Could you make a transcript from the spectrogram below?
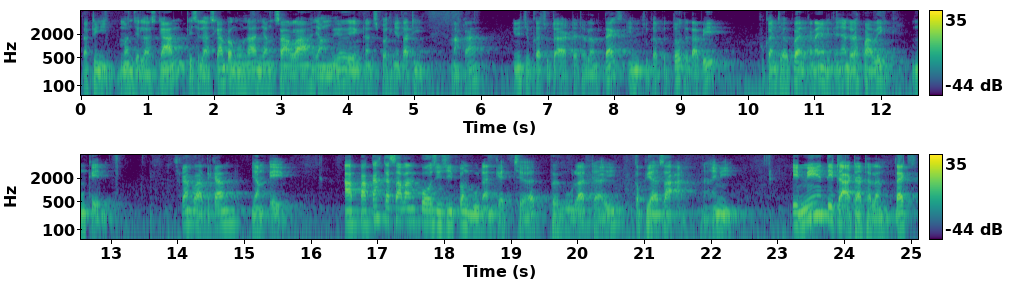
tadi menjelaskan dijelaskan penggunaan yang salah yang miring dan sebagainya tadi. Maka ini juga sudah ada dalam teks ini juga betul tetapi bukan jawaban karena yang ditanya adalah paling mungkin. Sekarang perhatikan yang E. Apakah kesalahan posisi penggunaan gadget bermula dari kebiasaan? Nah ini. Ini tidak ada dalam teks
